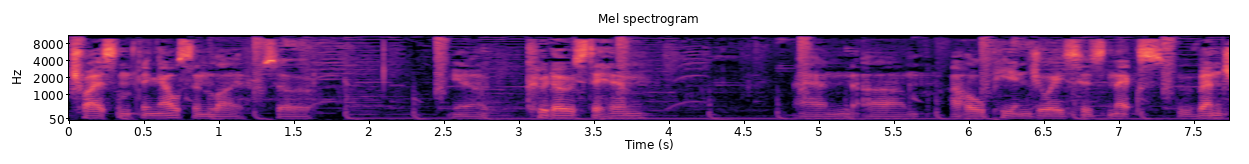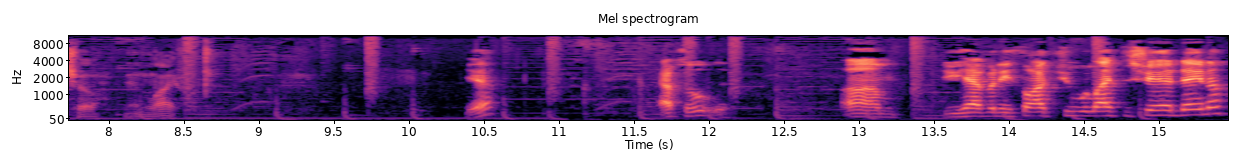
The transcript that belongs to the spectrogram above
try something else in life. So, you know, kudos to him, and um, I hope he enjoys his next venture in life. Yeah, absolutely. Um, do you have any thoughts you would like to share, Dana?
